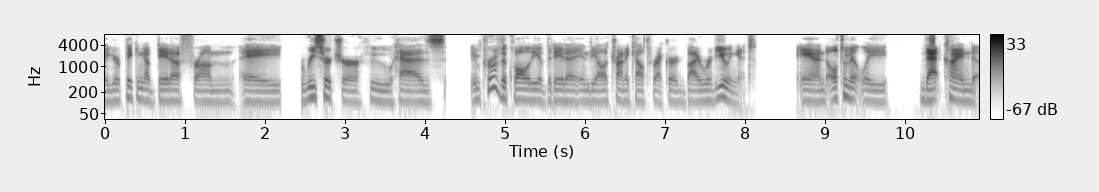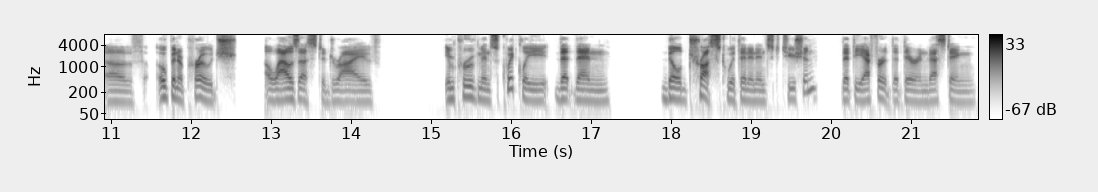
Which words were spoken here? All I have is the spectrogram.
you're picking up data from a researcher who has improved the quality of the data in the electronic health record by reviewing it. And ultimately, that kind of open approach allows us to drive improvements quickly that then build trust within an institution that the effort that they're investing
